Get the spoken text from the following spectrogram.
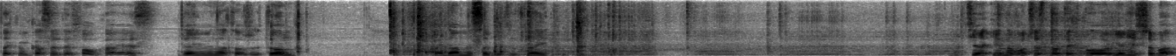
taką kasetę VHS. Dajmy na to, że tą. Wkładamy sobie tutaj. Widzicie jakie nowoczesna technologia, nie trzeba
